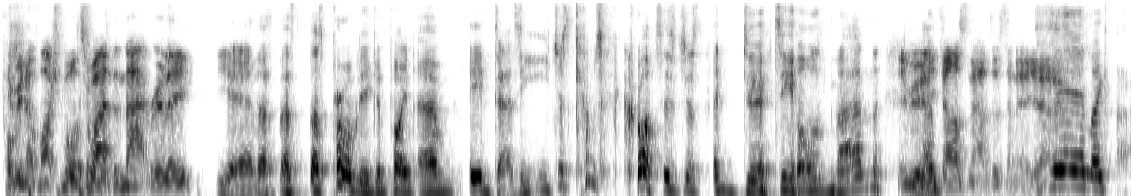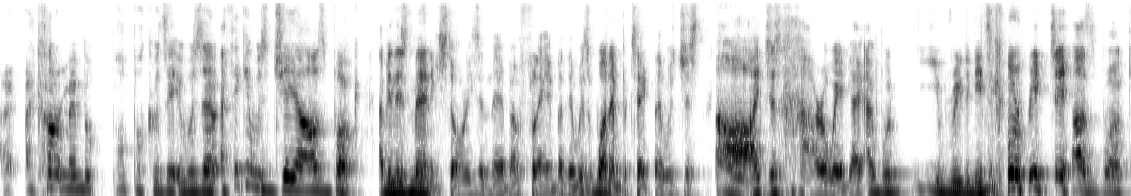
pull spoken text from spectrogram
probably not much more to add than that really. Yeah, that's that's that's probably a good point. Um, it does. He, he just comes across as just a dirty old man. It really Um, does now, doesn't it? Yeah. Yeah, like I, I can't remember what book was it. It was uh, I think it was JR's book. I mean, there's many stories in there about Flair, but there was one in particular that was just oh, just harrowing. I, I would you really need to go read JR's book.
